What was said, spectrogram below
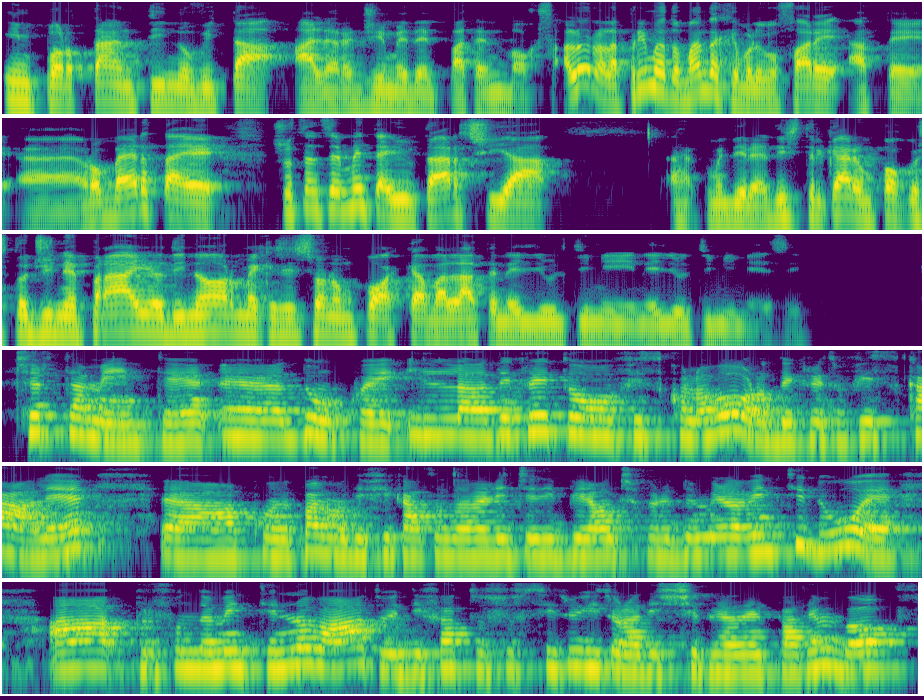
importanti novità al regime del patent box. Allora la prima domanda che volevo fare a te eh, Roberta è sostanzialmente aiutarci a eh, come dire, districare un po' questo ginepraio di norme che si sono un po' accavallate negli ultimi, negli ultimi mesi. Certamente, eh, dunque il decreto fisco lavoro, decreto fiscale, eh, come poi modificato dalla legge di bilancio per il 2022, ha profondamente innovato e di fatto sostituito la disciplina del patent box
